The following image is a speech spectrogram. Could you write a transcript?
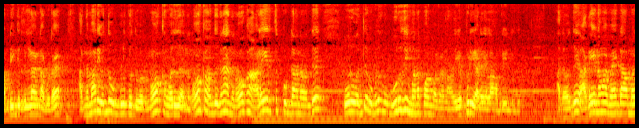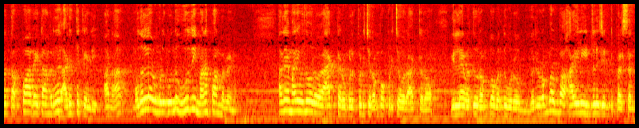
அப்படிங்கிறது இல்லைன்னா கூட அந்த மாதிரி வந்து உங்களுக்கு வந்து ஒரு நோக்கம் வருது. அந்த நோக்கம் வந்ததுன்னா அந்த நோக்கம் அடையிறதுக்கு உண்டான வந்து ஒரு வந்து உங்களுக்கு உறுதி மனப்பான்மை வேணும். அதை எப்படி அடையலாம் அப்படின்றது. அதை வந்து அடையணமா வேண்டாமல் தப்பாக ரைட்டாங்கிறது அடுத்த கேள்வி. ஆனால் முதல்ல உங்களுக்கு வந்து உறுதி மனப்பான்மை வேணும். அதே மாதிரி வந்து ஒரு ஆக்டர் உங்களுக்கு பிடிச்ச ரொம்ப பிடிச்ச ஒரு ஆக்டரோ இல்லை வந்து ரொம்ப வந்து ஒரு ரொம்ப ரொம்ப ஹைலி இன்டெலிஜென்ட் பர்சன்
